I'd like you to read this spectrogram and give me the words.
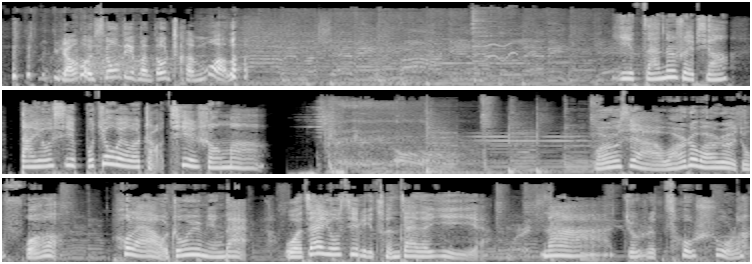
”然后兄弟们都沉默了。以咱的水平，打游戏不就为了找气生吗？玩游戏啊，玩着玩着也就佛了。后来啊，我终于明白我在游戏里存在的意义，那就是凑数了。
